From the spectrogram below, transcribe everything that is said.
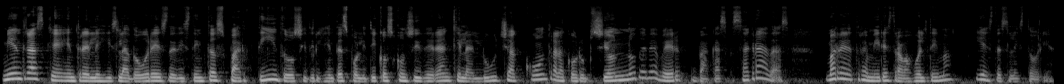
Mientras que entre legisladores de distintos partidos y dirigentes políticos consideran que la lucha contra la corrupción no debe haber vacas sagradas. María Ramírez trabajó el tema y esta es la historia.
